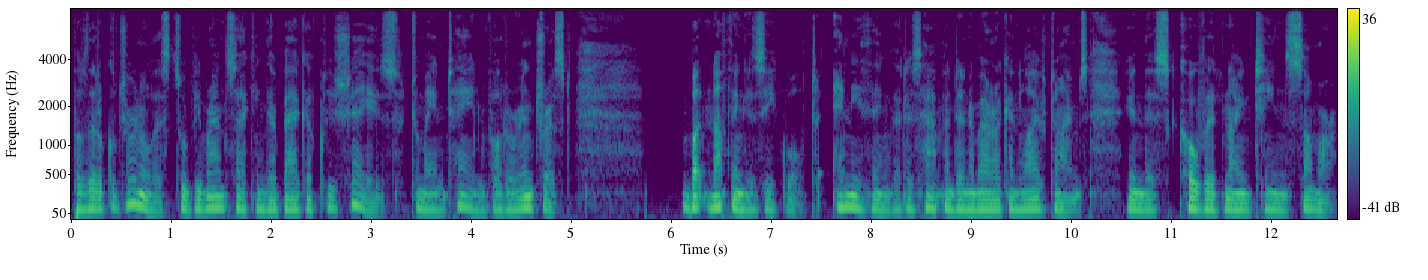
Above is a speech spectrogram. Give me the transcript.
Political journalists would be ransacking their bag of cliches to maintain voter interest. But nothing is equal to anything that has happened in American lifetimes in this COVID 19 summer.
